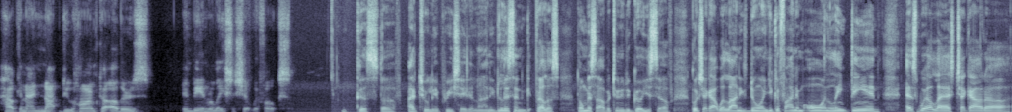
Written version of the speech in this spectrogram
How can I not do harm to others and be in relationship with folks? Good stuff. I truly appreciate it, Lonnie. Listen, fellas, don't miss the opportunity to grow yourself. Go check out what Lonnie's doing. You can find him on LinkedIn as well as check out uh,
